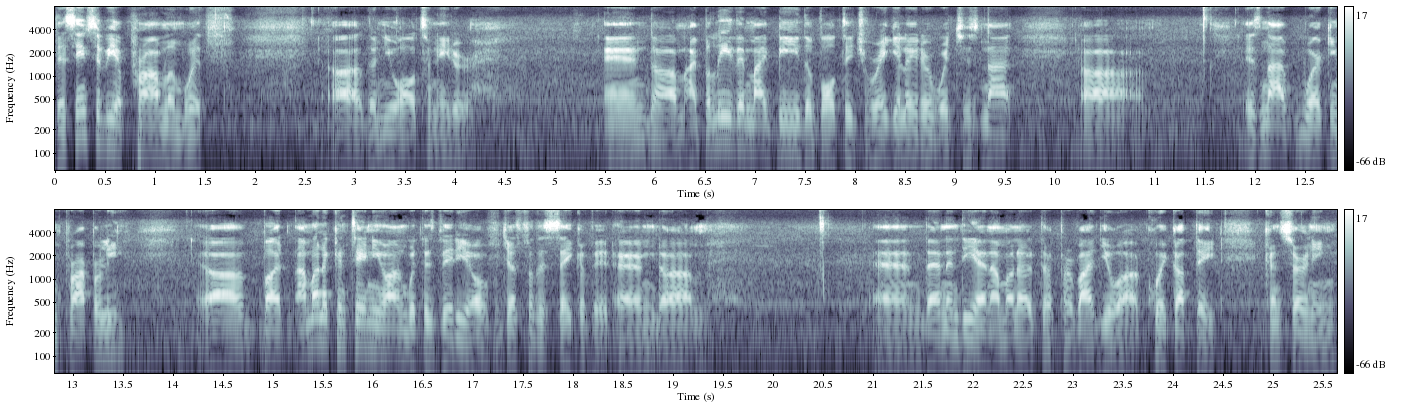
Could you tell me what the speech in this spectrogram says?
There seems to be a problem with uh, the new alternator and um, I believe it might be the voltage regulator which is not uh, is not working properly. Uh, but I'm gonna continue on with this video just for the sake of it. And um, and then in the end I'm gonna provide you a quick update concerning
